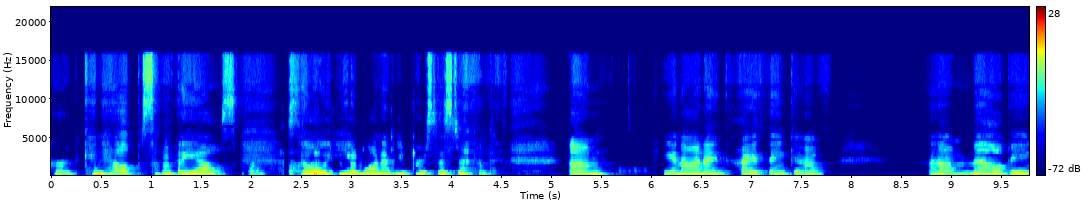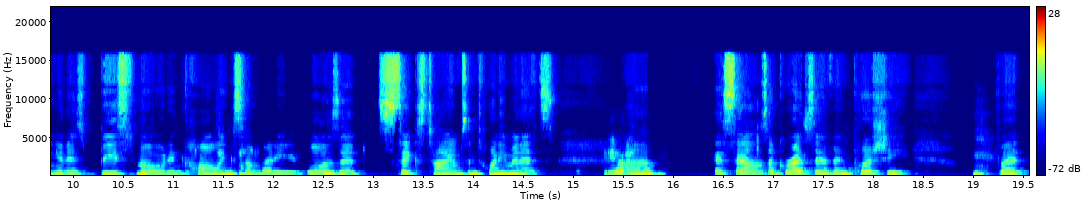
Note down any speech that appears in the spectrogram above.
hurt, can help somebody else. Yeah. So you want to be persistent. um, you know, and I I think of um, Mel being in his beast mode and calling somebody. what was it? Six times in twenty minutes. Yeah. Um, it sounds aggressive and pushy, but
